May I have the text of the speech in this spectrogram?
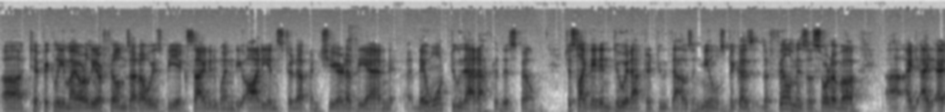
Uh, typically, in my earlier films, I'd always be excited when the audience stood up and cheered at the end. They won't do that after this film, just like they didn't do it after 2000 Mules, because the film is a sort of a uh, I, I,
